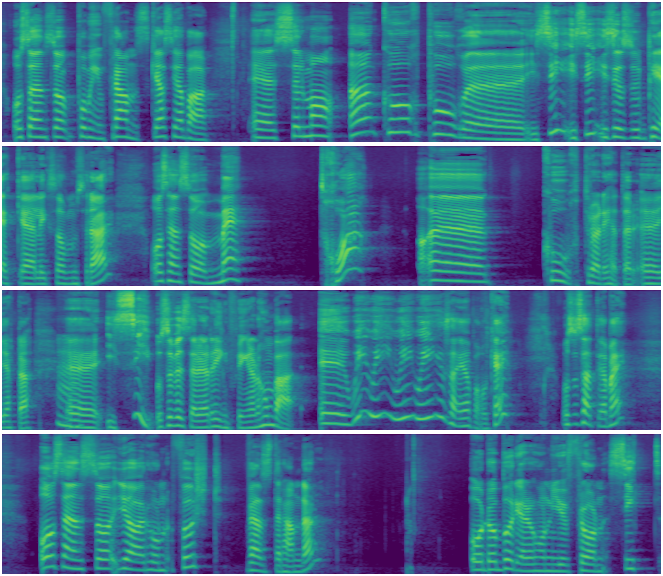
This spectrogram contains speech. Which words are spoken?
och sen så på min franska så jag bara... Eh, seulement un cours pour eh, ici, ici, ici. Och så pekar jag liksom sådär. Och sen så med trois eh, cours, tror jag det heter, eh, hjärta, eh, ici. Och så visade jag ringfingrarna och hon bara eh, oui, oui, oui, oui. Så jag bara okej. Och så satte jag mig. Och sen så gör hon först vänsterhanden. Och då börjar hon ju från sitt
